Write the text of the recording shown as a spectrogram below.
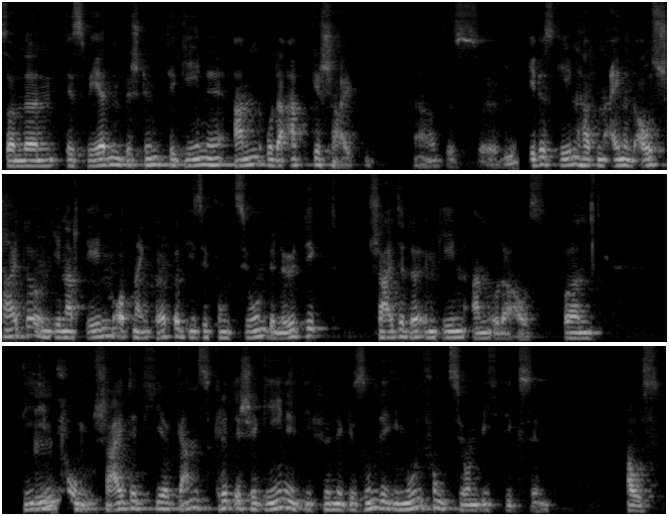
sondern es werden bestimmte Gene an- oder abgeschalten. Ja, das, äh, mhm. jedes Gen hat einen Ein- und Ausschalter und je nachdem, ob mein Körper diese Funktion benötigt, schaltet er ein Gen an oder aus. Und die mhm. Impfung schaltet hier ganz kritische Gene, die für eine gesunde Immunfunktion wichtig sind, aus.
